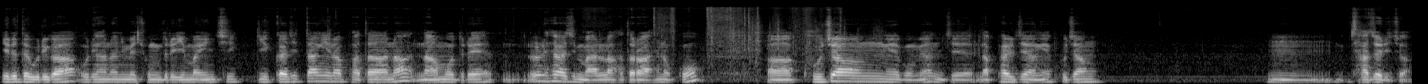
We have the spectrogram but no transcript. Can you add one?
이르되 우리가 우리 하나님의 종들의 이마에 인치기까지 땅이나 바다나 나무들을 해하지 말라 하더라 해놓고 어, 9장에 보면 이제 나팔 재앙의 9장 음, 4절이죠.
